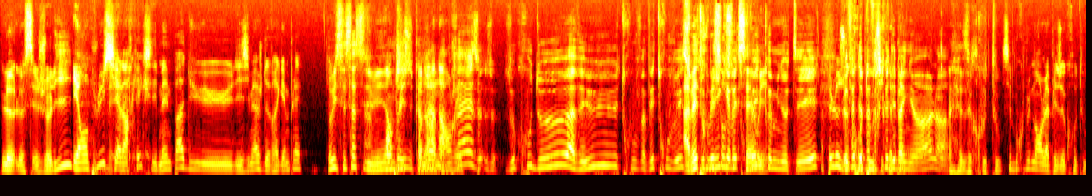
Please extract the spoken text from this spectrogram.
Le, le- c'est joli. Et en plus, il y a marqué que c'est même pas du, des images de vrai gameplay. Oui, c'est ça, c'est du Ah, en plus, comme a un arrangé. Après, The, The Crew 2 avait, eu, trouve, avait trouvé son Avait trouvé public, son avait succès, trouvé oui. une communauté. Appelle-le Le The fait Crew de pas 2, faire que des bagnoles. The Crew 2. C'est beaucoup plus marrant de l'appeler The Crew 2.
